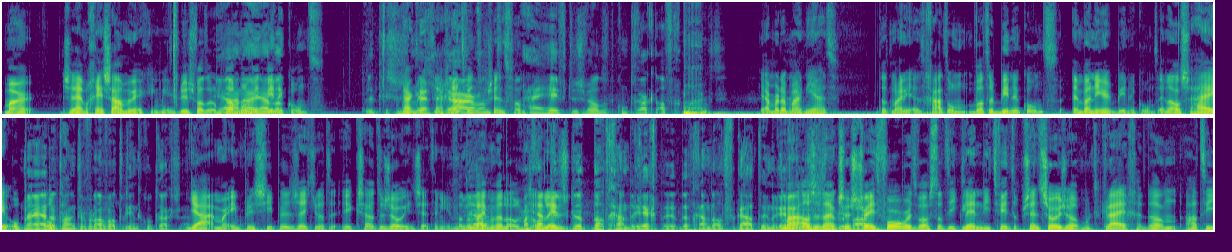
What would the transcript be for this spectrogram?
maar ze hebben geen samenwerking meer. Dus wat er op Ja, dat nou moment ja, binnenkomt, Het is dus daar krijgt hij geen raar, 20% want van. Hij heeft dus wel dat contract afgemaakt. Ja, maar dat maakt niet uit. Dat maakt niet, het gaat om wat er binnenkomt en wanneer het binnenkomt. En als hij op... nou ja, op- dat hangt er vanaf wat er in het contract staat. ja, maar in principe zet je dat... Ik zou het er zo inzetten in ieder geval. Dat lijkt me wel logisch. Maar goed, Alleen, dus dat, dat, gaan de rechter, dat gaan de advocaten en de rechters Maar als het dus nou ook zo straightforward was dat die Glenn die 20% sowieso had moeten krijgen, dan had hij,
